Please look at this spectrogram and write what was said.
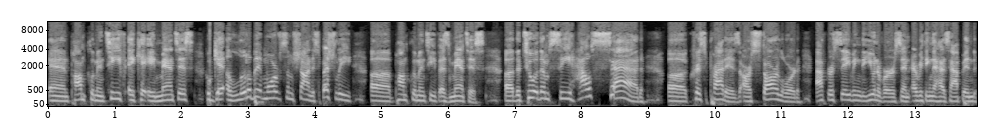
and Pom Klementieff, aka Mantis, who get a little bit more of some shine, especially uh, Pom Klementieff as Mantis. Uh, the two of them see how sad uh, Chris Pratt is, our Star Lord, after saving the universe and everything that has happened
